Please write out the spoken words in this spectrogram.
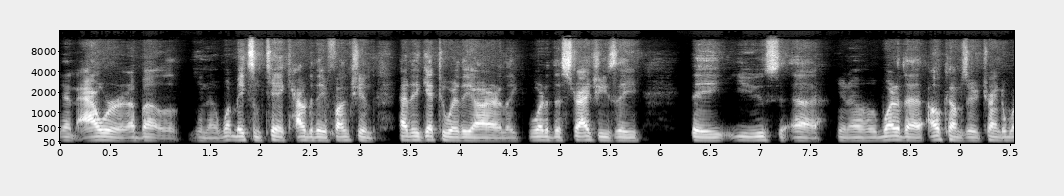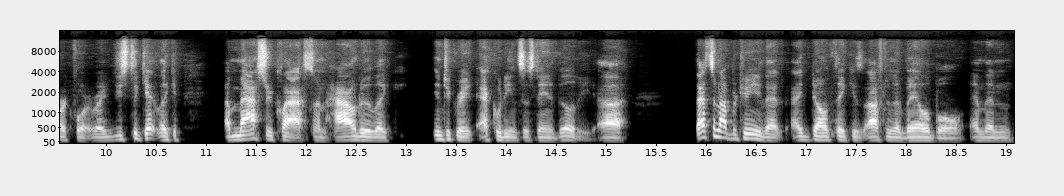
an hour about you know what makes them tick how do they function how do they get to where they are like what are the strategies they they use uh you know what are the outcomes they're trying to work for right just to get like a master class on how to like integrate equity and sustainability uh that's an opportunity that I don't think is often available. And then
